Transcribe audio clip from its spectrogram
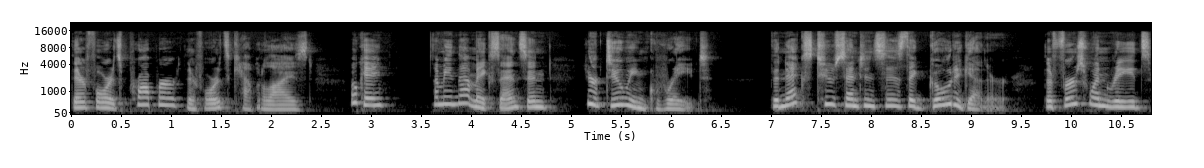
Therefore, it's proper, therefore, it's capitalized. Okay, I mean, that makes sense, and you're doing great. The next two sentences, they go together. The first one reads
